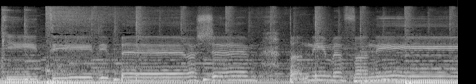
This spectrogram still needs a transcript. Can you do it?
כי איתי דיבר השם פנים בפנים,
